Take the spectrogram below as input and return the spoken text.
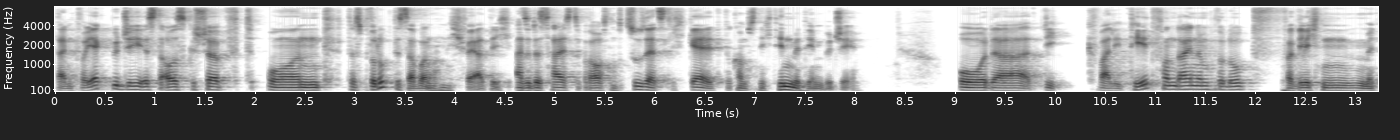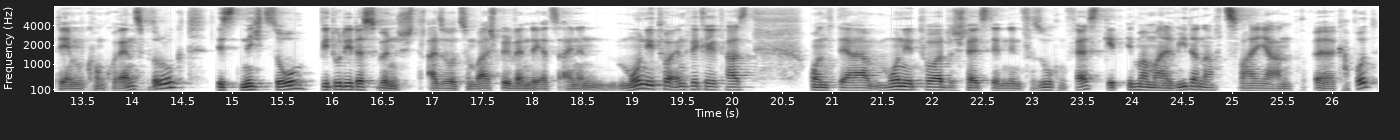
Dein Projektbudget ist ausgeschöpft und das Produkt ist aber noch nicht fertig. Also das heißt, du brauchst noch zusätzlich Geld. Du kommst nicht hin mit dem Budget. Oder die Qualität von deinem Produkt verglichen mit dem Konkurrenzprodukt ist nicht so, wie du dir das wünschst. Also zum Beispiel, wenn du jetzt einen Monitor entwickelt hast und der Monitor, du stellst in den Versuchen fest, geht immer mal wieder nach zwei Jahren äh, kaputt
